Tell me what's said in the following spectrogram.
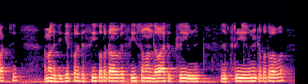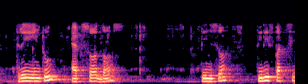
পাচ্ছি। আমাকে জিজ্ঞেস করেছে সি কতটা পাবে? সি সমান দেওয়া আছে থ্রি ইউনিট যে থ্রি ইউনিটে কত পাবো? থ্রি ইন্টু একশো দশ, তিনশো তিরিশ পাচ্ছি।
